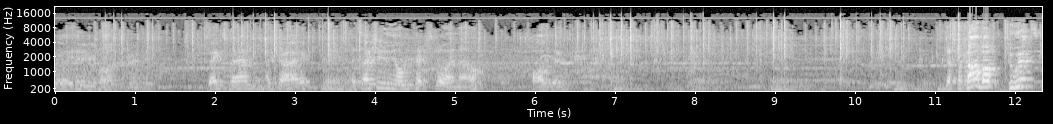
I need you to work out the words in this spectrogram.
yeah, they said you're calling the. Thanks, man. I try. That's actually the only tech skill I know. Pausing. That's my combo. Two hits.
